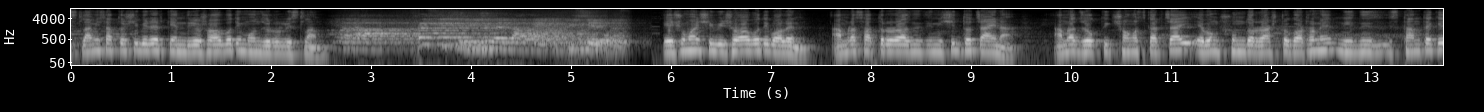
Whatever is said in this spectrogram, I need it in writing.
ইসলামী ছাত্র শিবিরের কেন্দ্রীয় সভাপতি মঞ্জুরুল ইসলাম। এ সময় শিবির সভাপতি বলেন আমরা ছাত্র রাজনীতি নিষিদ্ধ চাই না। আমরা যৌক্তিক সংস্কার চাই এবং সুন্দর রাষ্ট্র গঠনে নিজ নিজ স্থান থেকে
